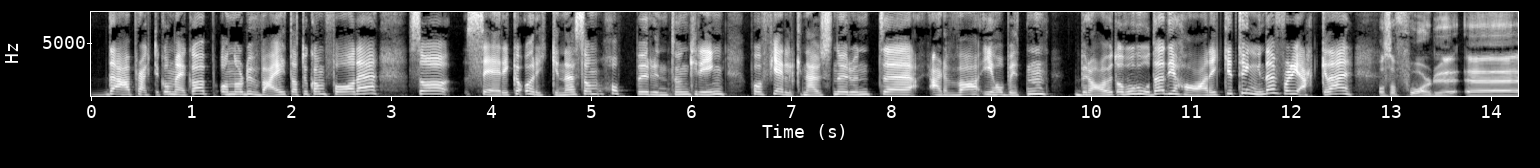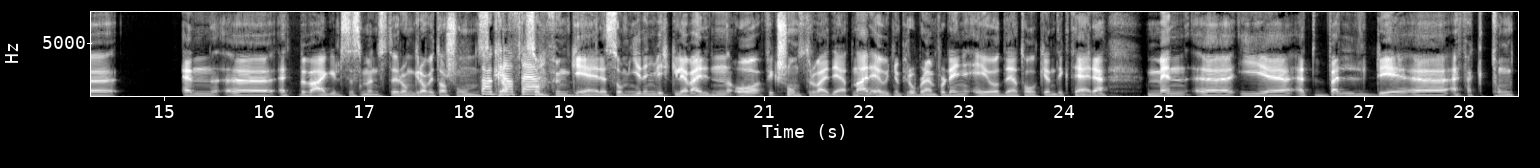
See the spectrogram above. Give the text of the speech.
det er practical makeup, og når du veit at du kan få det, så ser ikke orkene som hopper rundt omkring på fjellknausene rundt eh, elva i Hobbiten, bra ut overhodet. De har ikke tyngde, for de er ikke der. Og så får du eh, en, uh, et bevegelsesmønster og en gravitasjonskraft som fungerer som i den virkelige verden. Og fiksjonstroverdigheten her er jo ikke noe problem, for den er jo det Tolkien dikterer. Men uh, i et veldig uh, effekttungt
